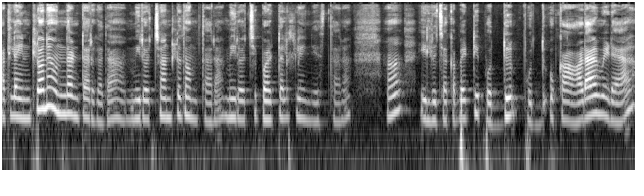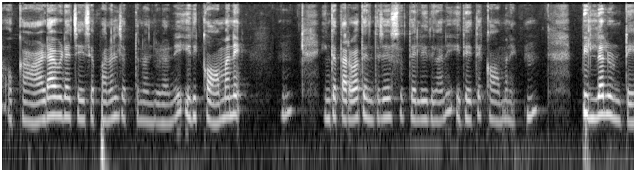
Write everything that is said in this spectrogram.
అట్లా ఇంట్లోనే ఉందంటారు కదా? మీరు వచ్చి అంట్లు తోముతారా? మీరు వచ్చి బట్టలు క్లీన్ చేస్తారా? ఇల్లు చక్కబెట్టి పొద్దు పొద్దు ఒక ఆడావిడ ఒక ఆడావిడ చేసే పనులు చెప్తున్నాను చూడండి. ఇది కామనే. ఇంకా తర్వాత ఎంత చేస్తుందో తెలియదు కానీ ఇదైతే కామనే. పిల్లలుంటే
